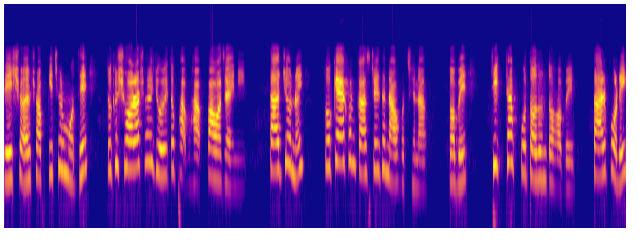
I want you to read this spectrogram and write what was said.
যে সবকিছুর মধ্যে তোকে সরাসরি জড়িত পাওয়া যায়নি। তার জন্যই তোকে এখন কাস্টাডিতে নেওয়া হচ্ছে না। তবে ঠিকঠাক তদন্ত হবে। তারপরেই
